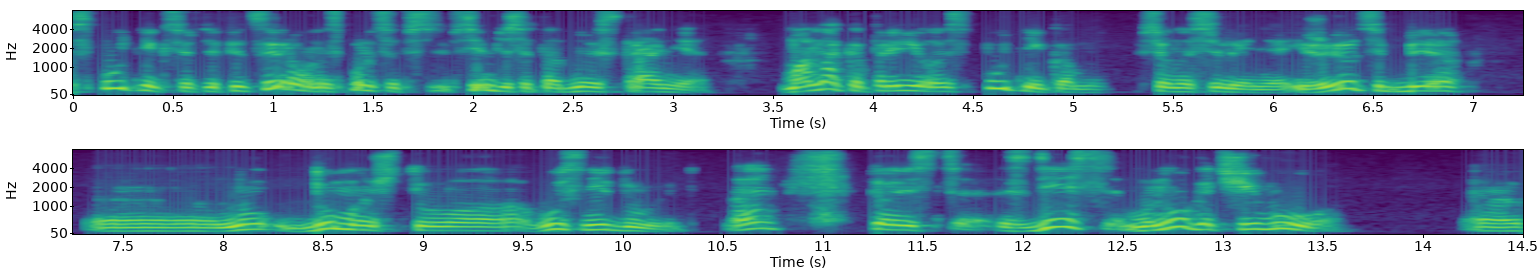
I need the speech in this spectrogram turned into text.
Спутник сертифицирован, используется в 71 стране. Монако привилась спутником все население и живет себе Э, ну, думаю, что ВУЗ не дует. Да? То есть здесь много чего э,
